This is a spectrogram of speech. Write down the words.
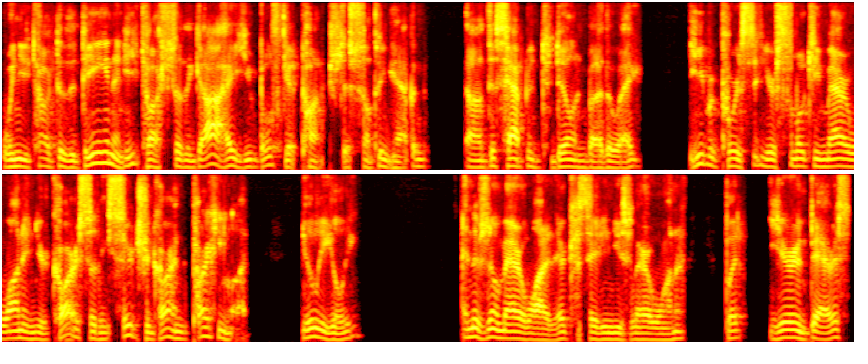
when you talk to the dean and he talks to the guy, you both get punished if something happened. Uh, this happened to Dylan, by the way. He reports that you're smoking marijuana in your car, so they search your car in the parking lot illegally. And there's no marijuana there because they didn't use marijuana, but you're embarrassed.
